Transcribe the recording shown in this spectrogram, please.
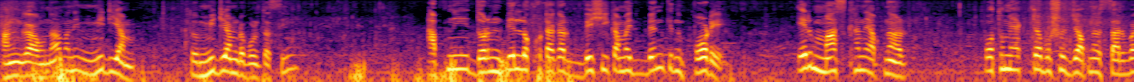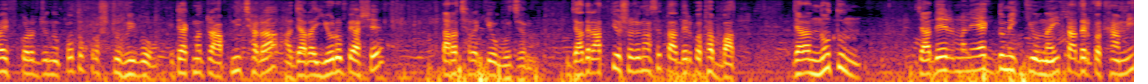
ভাঙ্গাও না মানে মিডিয়াম তো মিডিয়ামটা বলতেছি। আপনি ধরেন দেড় লক্ষ টাকার বেশি কামাইবেন, কিন্তু পরে এর মাঝখানে আপনার প্রথমে একটা বছর যে আপনার সারভাইভ করার জন্য কত কষ্ট হইব, এটা একমাত্র আপনি ছাড়া, আর যারা ইউরোপে আসে, তারা ছাড়া কেউ বোঝে না। যাদের আত্মীয় স্বজন আছে, তাদের কথা বাদ। যারা নতুন, যাদের মানে একদমই কেউ নাই, তাদের কথা আমি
